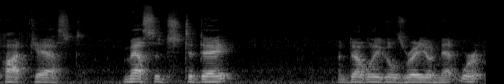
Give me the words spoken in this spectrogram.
podcast message today on Double Eagles Radio Network.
